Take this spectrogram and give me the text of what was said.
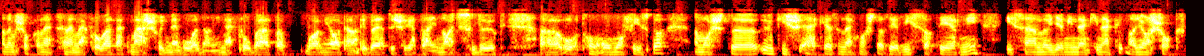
hanem sokan egyszerűen megpróbálták máshogy megoldani, megpróbáltak valami alternatív lehetőséget találni nagyszülők uh, otthon home office-ba. Na most uh, ők is elkezdenek most azért visszatérni, hiszen ugye mindenkinek nagyon sok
